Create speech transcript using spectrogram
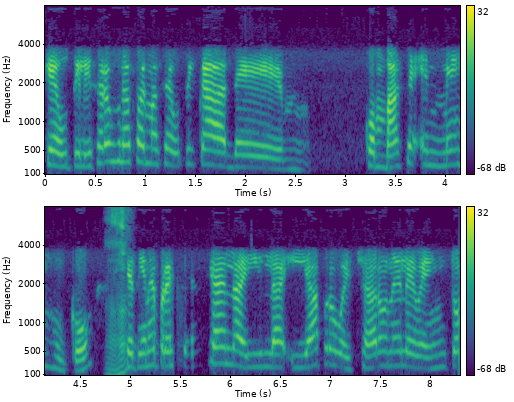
que utilizaron una farmacéutica de con base en México, que tiene presencia en la isla y aprovecharon el evento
